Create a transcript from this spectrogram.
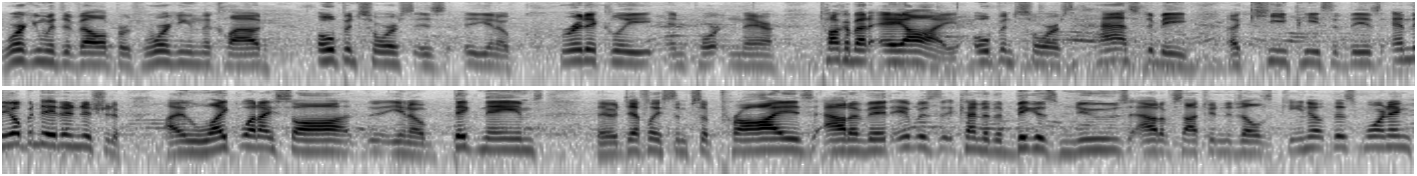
working with developers, working in the cloud. Open source is you know, critically important there. Talk about AI, open source has to be a key piece of these, and the Open Data Initiative. I like what I saw, you know, big names, there were definitely some surprise out of it. It was kind of the biggest news out of Satya Nadella's keynote this morning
